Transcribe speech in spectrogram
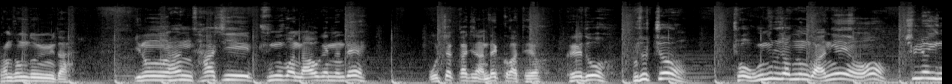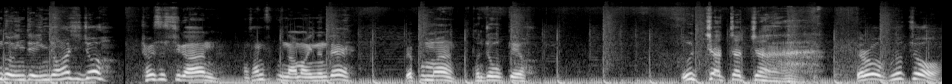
감성돔입니다. 이놈은 한 40 중후반 나오겠는데, 5자까지는 안 될 것 같아요. 그래도, 보셨죠? 저 운으로 잡는 거 아니에요. 실력인 거 이제 인정하시죠? 철수 시간 한 30분 남아 있는데 몇 분만 던져볼게요. 으짜짜짜. 여러분 보셨죠?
